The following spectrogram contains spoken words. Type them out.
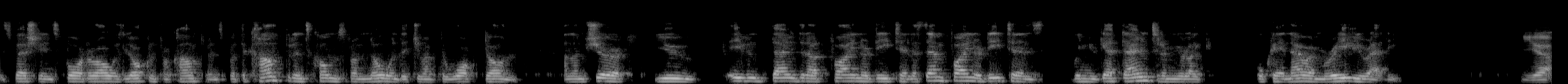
especially in sport, are always looking for confidence, but the confidence comes from knowing that you have the work done. And I'm sure you, even down to that finer detail, it's them finer details when you get down to them, you're like, okay, now I'm really ready. Yeah,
